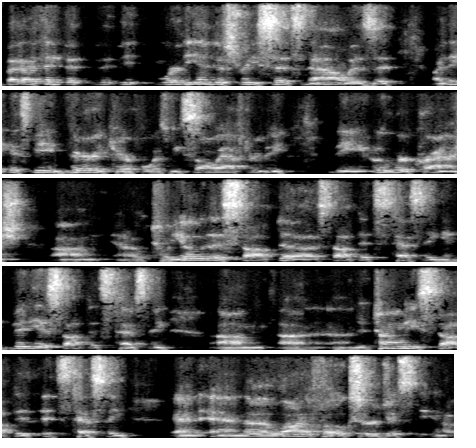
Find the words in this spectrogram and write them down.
But I think that the, the, where the industry sits now is that I think it's being very careful, as we saw after the, the Uber crash. Um, you know, Toyota stopped uh, stopped its testing, Nvidia stopped its testing, um, uh, nuTonomy stopped it, its testing, and and a lot of folks are just you know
